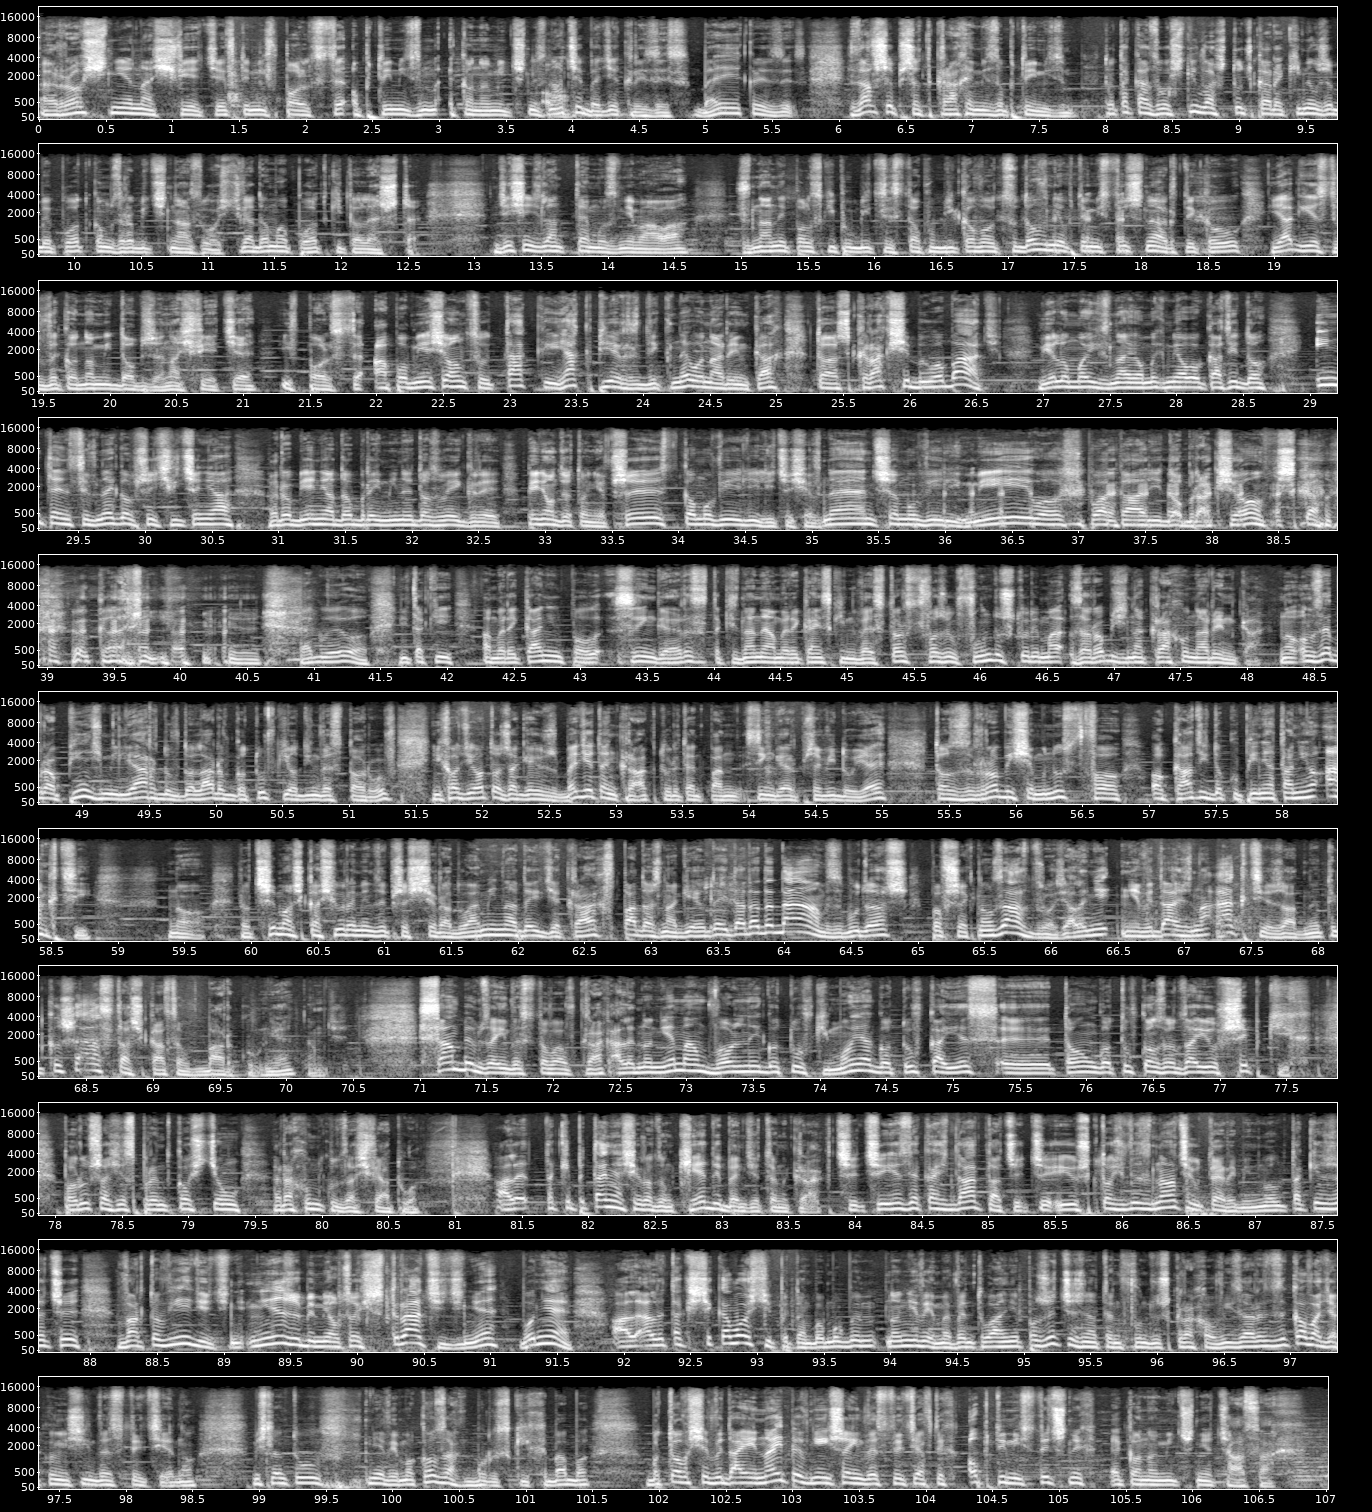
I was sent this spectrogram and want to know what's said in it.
rośnie na świecie, w tym i w Polsce, optymizm ekonomiczny. Znaczy, będzie kryzys. Będzie kryzys. Zawsze przed krachem jest optymizm. To taka złośliwa sztuczka rekinu, żeby płotkom zrobić na złość. Wiadomo, płotki to leszcze. 10 lat temu z niemała znany polski publicysta opublikował cudownie optymistyczny artykuł, jak jest w ekonomii dobrze na świecie i w Polsce. A po miesiącu tak jak pierdyknęło na rynkach, to aż krach się było bać. Wielu moich znajomych miało okazję do intensywnego przećwiczenia robienia dobrej miny do złej gry. Pieniądze to nie wszystko mówili, liczy się wnętrze mówili, miłość płakali, dobra książka płakali. tak było. I taki Amerykanin Paul Singers, taki znany amerykański inwestor, stworzył fundusz, który ma zarobić na krachu na rynkach. No on zebrał 5 miliardów dolarów gotówki od inwestorów i chodzi o to, że jak już będzie ten krach, który ten pan Singer przewiduje, to zrobi się mnóstwo okazji do kupienia tanio akcji. No, to trzymasz kasiurę między prześcieradłami, nadejdzie krach, wpadasz na giełdę i da da da dam, wzbudzasz powszechną zazdrość, ale nie, nie wydajesz na akcje żadne, tylko szastasz kasą w barku, nie? Tam gdzie. Sam bym zainwestował w krach, ale no nie mam wolnej gotówki. Moja gotówka jest y, tą gotówką z rodzaju szybkich. Porusza się z prędkością rachunku za światło. Ale takie pytania się rodzą, kiedy będzie ten krach? Czy, czy jest jakaś data? Czy, czy już ktoś wyznaczył termin? No takie rzeczy warto wiedzieć. Nie, nie żeby miał coś stracić, nie? Bo nie. Ale, ale tak z ciekawości pytam, bo mógłbym, no nie wiem, ewentualnie pożyczyć na ten fundusz krachowy i zaryzykować jakąś inwestycję. No, myślę tu, nie wiem, o kozach górskich chyba, bo, bo to się wydaje najpewniejsza inwestycja w tych optymistycznych ekonomicznie czasach.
